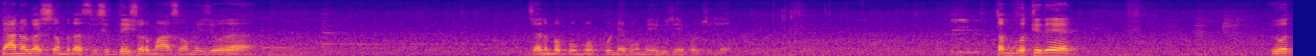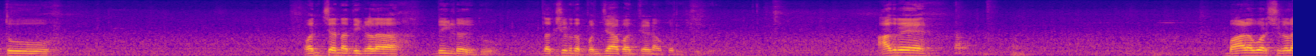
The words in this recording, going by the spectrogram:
ಜ್ಞಾನೋಗಾಶ್ರಮದ ಶ್ರೀ ಸಿದ್ದೇಶ್ವರ ಮಹಾಸ್ವಾಮೀಜಿಯವರ ಜನ್ಮಭೂಮಿ, ಪುಣ್ಯಭೂಮಿ, ವಿಜಯಪುರ ಜಿಲ್ಲೆ. ತಮ್ಗೆ ಗೊತ್ತಿದೆ, ಇವತ್ತು ಪಂಚ ನದಿಗಳ ಬೀಡು ಇದು ದಕ್ಷಿಣದ ಪಂಜಾಬ್ ಅಂತೇಳಿ ನಾವು ಕರಿತೀವಿ. ಆದರೆ ಭಾಳ ವರ್ಷಗಳ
